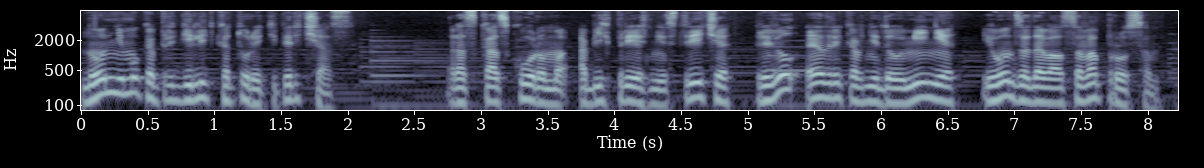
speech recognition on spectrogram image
но он не мог определить, который теперь час. Рассказ Корума об их прежней встрече привел Элрика в недоумение, и он задавался вопросом –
